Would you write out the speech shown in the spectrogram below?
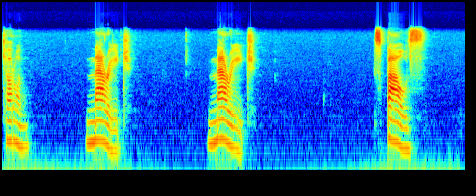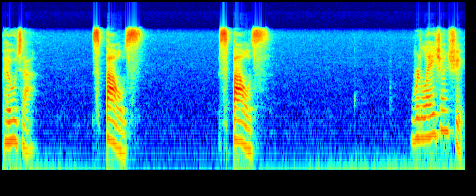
결혼 marriage marriage spouse 배우자 spouse spouse relationship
